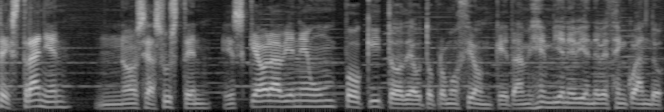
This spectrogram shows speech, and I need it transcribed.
Se extrañen, no se asusten, es que ahora viene un poquito de autopromoción, que también viene bien de vez en cuando,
